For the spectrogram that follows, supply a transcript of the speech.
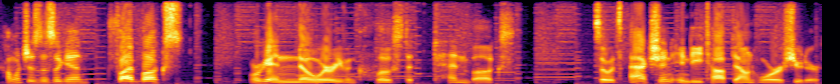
How much is this again? Five bucks? We're getting nowhere even close to ten bucks. So it's action, indie, top-down horror shooter.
